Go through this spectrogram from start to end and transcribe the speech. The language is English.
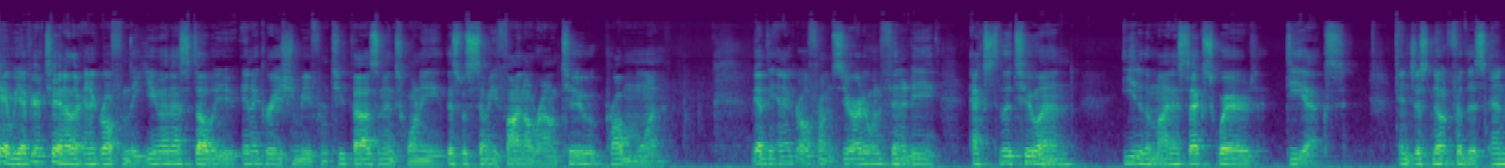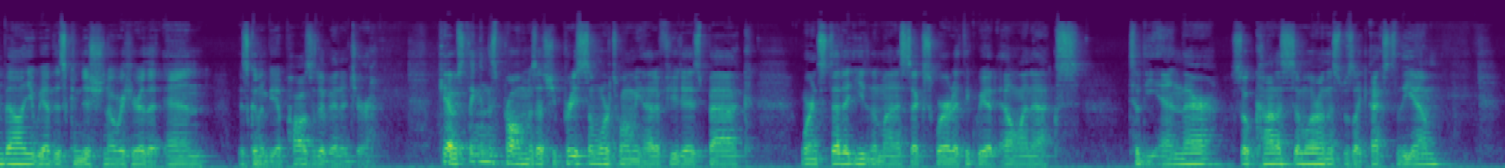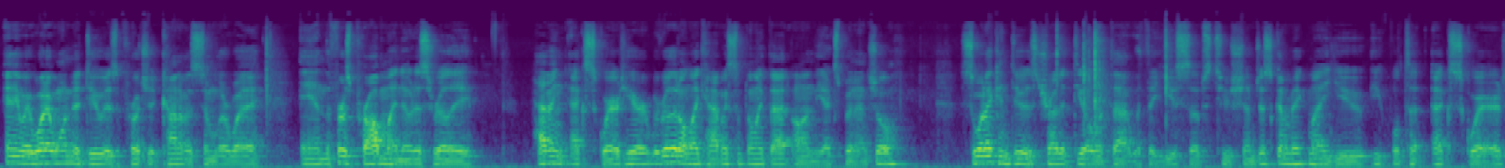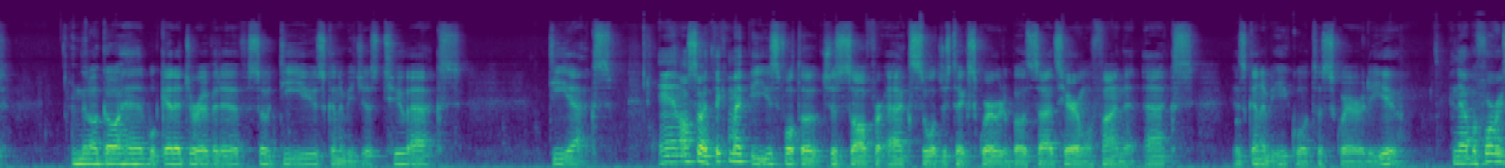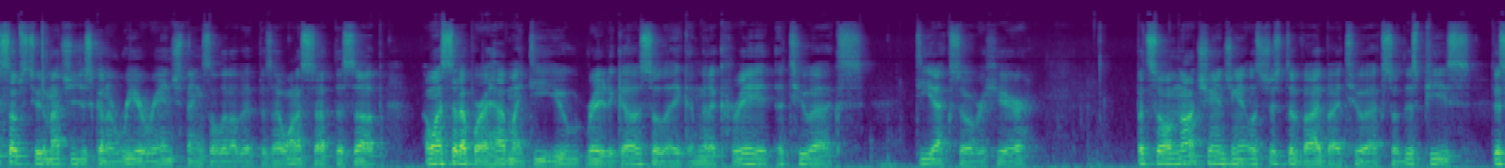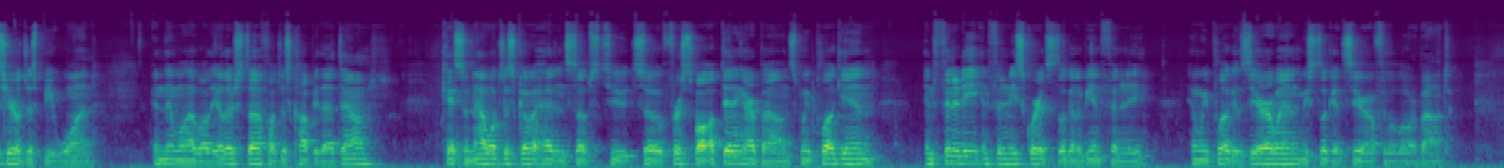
Okay, we have here today another integral from the UNSW Integration Bee from 2020. This was semifinal round two, problem one. We have the integral from zero to infinity, x to the 2n, e to the minus x squared dx. And just note for this n value, we have this condition over here that n is going to be a positive integer. Okay, I was thinking this problem is actually pretty similar to one we had a few days back, where instead of e to the minus x squared, I think we had ln x to the n there. So kind of similar, and this was like x to the m. Anyway, what I wanted to do is approach it kind of a similar way. And the first problem I noticed really, having x squared here, we really don't like having something like that on the exponential. So what I can do is try to deal with that with a u substitution. I'm just gonna make my u equal to x squared. And then I'll go ahead, we'll get a derivative. So du is gonna be just 2x dx. And also I think it might be useful to just solve for x. So we'll just take square root of both sides here and we'll find that x is gonna be equal to square root of u. Now before we substitute, I'm actually just gonna rearrange things a little bit because I wanna set this up. I wanna set up where I have my du ready to go. So like I'm gonna create a 2x dx over here. But so I'm not changing it, let's just divide by 2x. So this piece, this here will just be one. And then we'll have all the other stuff, I'll just copy that down. Okay, so now we'll just go ahead and substitute. So first of all, updating our bounds. When we plug in infinity, infinity squared is still gonna be infinity and we plug a zero in, we still get zero for the lower bound.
